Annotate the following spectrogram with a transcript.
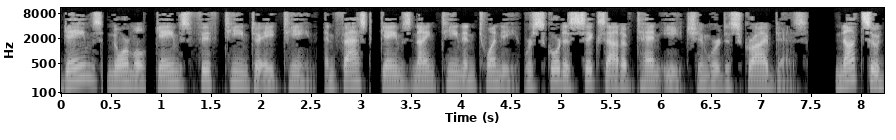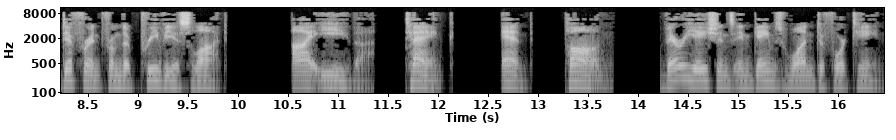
games normal games 15 to 18 and fast games 19 and 20 were scored a 6 out of 10 each and were described as not so different from the previous lot, i.e. the tank and pong variations in games 1 to 14.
